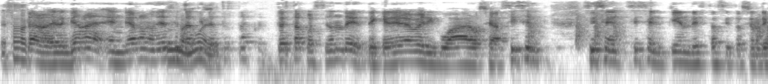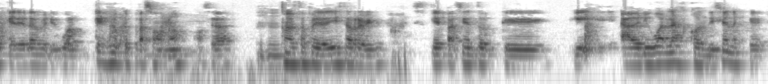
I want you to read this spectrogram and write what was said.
Exacto. Claro, en Guerra, en Guerra Mundial Un Z toda esta, toda esta cuestión de, de querer averiguar, o sea, sí se, sí, se, sí se entiende esta situación de querer averiguar qué es lo que pasó, ¿no? O sea, Ujú. a estos periodistas, que pacientes, que, que averiguar las condiciones, que,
